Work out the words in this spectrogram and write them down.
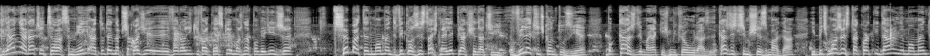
grania raczej coraz mniej, a tutaj na przykładzie Weroniki Falkowskiej można powiedzieć, że trzeba ten moment wykorzystać najlepiej jak się da, czyli wyleczyć kontuzję, bo każdy ma jakieś mikrourazy, każdy z czymś się zmaga i być może jest to akurat idealny moment,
